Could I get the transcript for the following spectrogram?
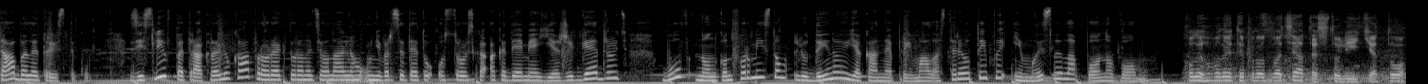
та белетристику. Зі слів Петра Кралюка, проректора Національного університету Острозька академія Єжи Гедройць, був нонконформістом, людиною, яка не приймала стереотипи і мислила по-новому. Коли говорити про ХХ століття, то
